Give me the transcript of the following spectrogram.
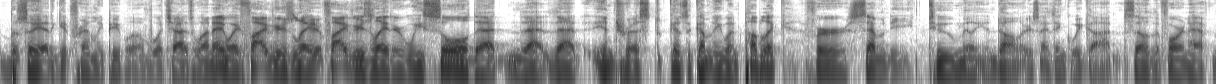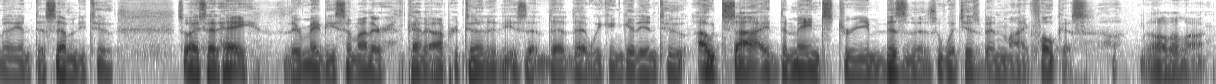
But so you had to get friendly people, of which I was one. Anyway, five years later, five years later, we sold that that that interest because the company went public for seventy two million dollars. I think we got so the four and a half million to seventy two. So I said, hey, there may be some other kind of opportunities that, that, that we can get into outside the mainstream business, which has been my focus all along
